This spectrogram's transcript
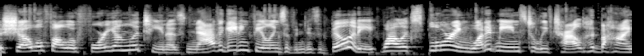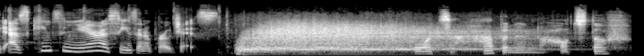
The show will follow four young Latinas navigating feelings of invisibility while exploring what it means to leave childhood behind as quinceanera season approaches. What's happening, hot stuff?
